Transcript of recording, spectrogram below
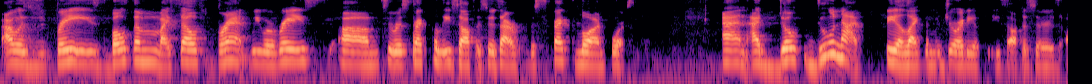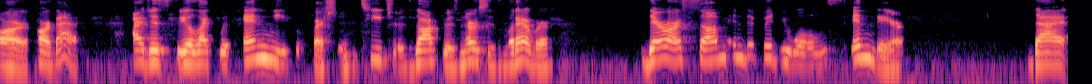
I was raised, both of them, myself, Brandt, we were raised um, to respect police officers. I respect law enforcement. And I don't do not feel like the majority of police officers are are bad. I just feel like with any profession, teachers, doctors, nurses, whatever, there are some individuals in there that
